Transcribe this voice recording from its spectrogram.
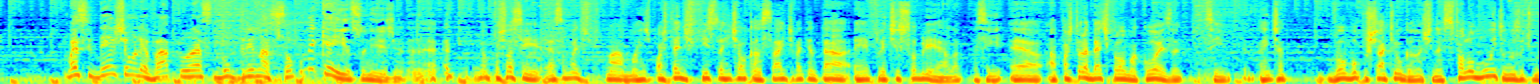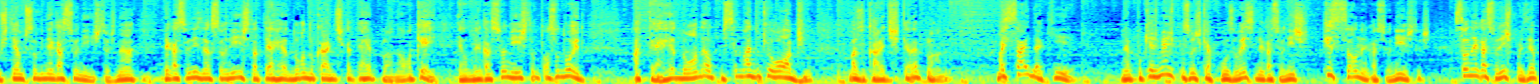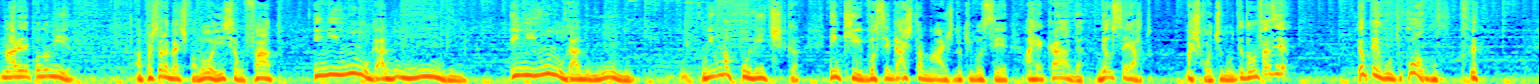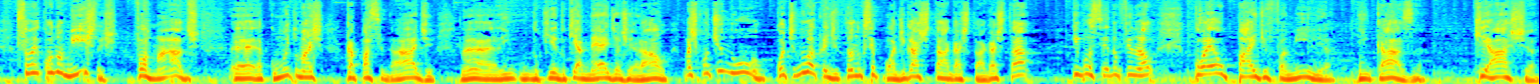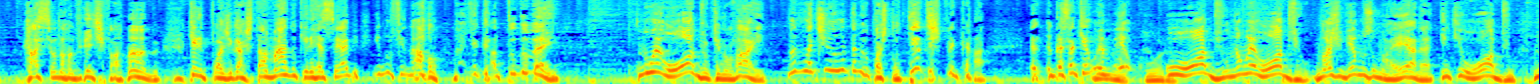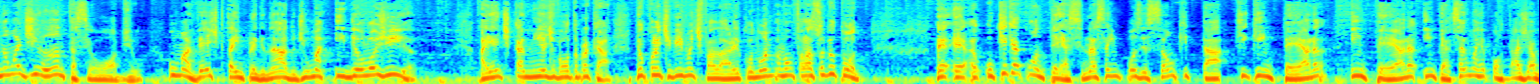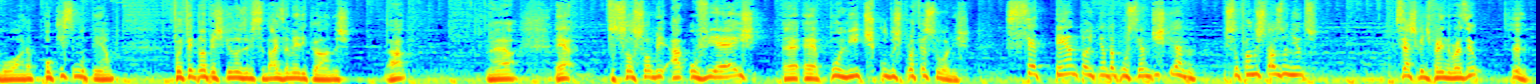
mas se deixam levar por essa doutrinação. Como é que é isso, Nígia? É, assim, essa é uma, uma, uma, resposta é difícil da gente alcançar, a gente vai tentar é, refletir sobre ela. Assim, é, a pastora Beth falou uma coisa, assim, a gente já Vou, vou, puxar aqui o gancho, né? Se falou muito nos últimos tempos sobre negacionistas, né? Negacionista, negacionista, a terra é redonda, o cara diz que a terra é plana. Ok, é um negacionista, um troço doido. A terra é redonda, isso é mais do que óbvio, mas o cara diz que ela é plana. Mas sai daqui né? Porque as mesmas pessoas que acusam esses negacionistas, que são negacionistas, são negacionistas, por exemplo, na área da economia. A pastora Beth falou, isso é um fato, em nenhum lugar do mundo, em nenhum lugar do mundo, nenhuma política em que você gasta mais do que você arrecada, deu certo. Mas continuam tentando fazer. Eu pergunto, como? são economistas formados, é, com muito mais capacidade né, do, que, do que a média geral, mas continuam, continuam acreditando que você pode gastar, gastar, gastar, e você, no final, qual é o pai de família em casa que acha racionalmente falando, que ele pode gastar mais do que ele recebe e no final vai ficar tudo bem. Não é óbvio que não vai, mas não adianta, meu pastor. Tenta explicar. É, que é, é, é, o óbvio não é óbvio. Nós vivemos uma era em que o óbvio não adianta ser óbvio, uma vez que está impregnado de uma ideologia. Aí a gente caminha de volta para cá. Porque o coletivismo a gente fala da área econômica, vamos falar sobre o todo. É, é, o que que acontece nessa imposição que tá, que, que impera, impera, impera. Saiu uma reportagem agora, pouquíssimo tempo, foi feita uma pesquisa nas universidades americanas, tá? É, é sobre a, o viés é, é, político dos professores. 70, 80% de esquerda. Estou falando dos Estados Unidos. Você acha que é diferente do Brasil?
